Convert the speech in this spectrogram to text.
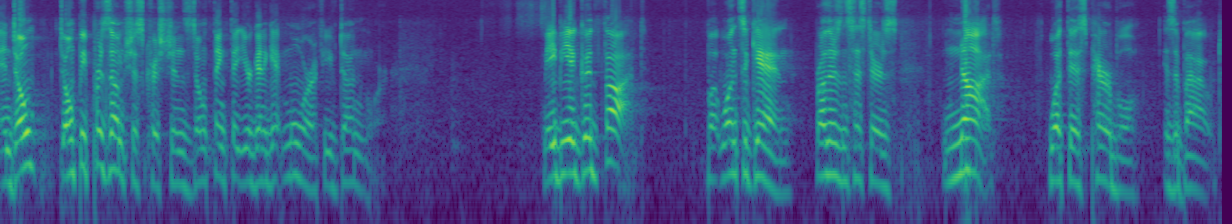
And don't, don't be presumptuous, Christians. Don't think that you're going to get more if you've done more. Maybe a good thought. But once again, brothers and sisters, not what this parable is about.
